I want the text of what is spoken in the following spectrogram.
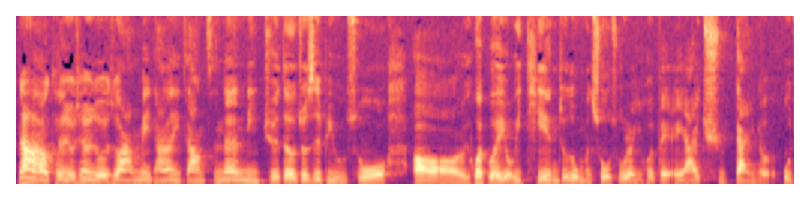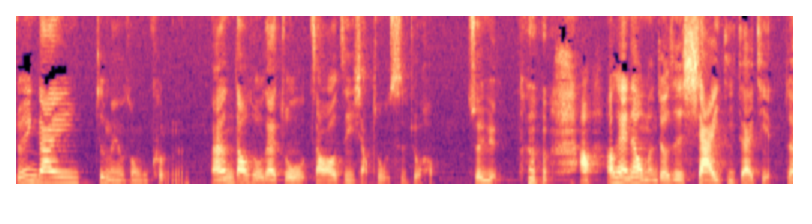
那可能有些人就会说啊，Meta，那你这样子，那你觉得就是比如说，呃，会不会有一天就是我们说书人也会被 AI 取代呢？我觉得应该这没有什么可能，反正到时候再做，找到自己想做的事就好，随缘。好，OK，那我们就是下一集再见。最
